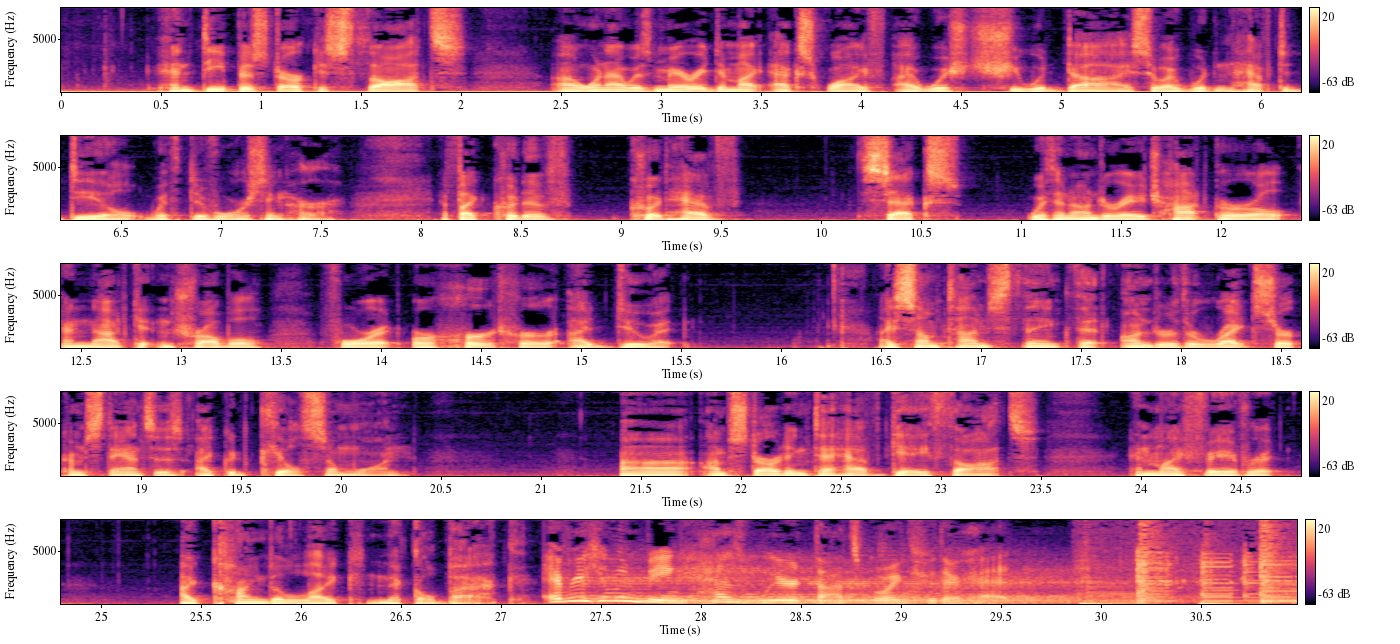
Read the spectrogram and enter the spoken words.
and deepest, darkest thoughts. Uh, when I was married to my ex wife, I wished she would die so I wouldn't have to deal with divorcing her. If I could have could have sex with an underage hot girl and not get in trouble for it or hurt her, I'd do it. I sometimes think that under the right circumstances, I could kill someone. Uh, I'm starting to have gay thoughts, and my favorite, I kinda like Nickelback. Every human being has weird thoughts going through their head.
